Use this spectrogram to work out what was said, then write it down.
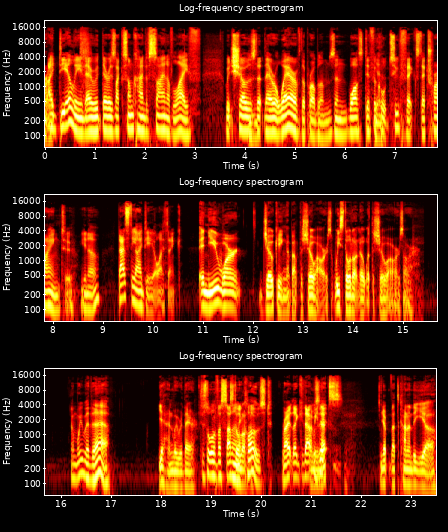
Right. ideally, there there is like some kind of sign of life which shows Mm-hmm. that they're aware of the problems, and whilst difficult to fix, they're trying to. You know, that's the ideal, I think. And you weren't joking about the show hours. We still don't know what the show hours are. And we were there. Yeah, and we were there. Just all of a sudden, Still it don't closed, right? Like that I was mean, it. that's yep. That's kind of the uh,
